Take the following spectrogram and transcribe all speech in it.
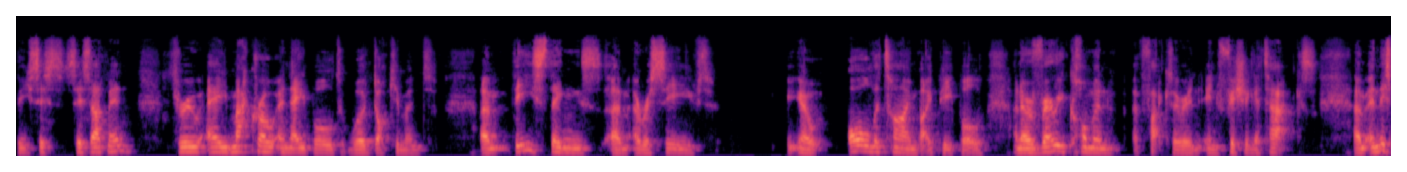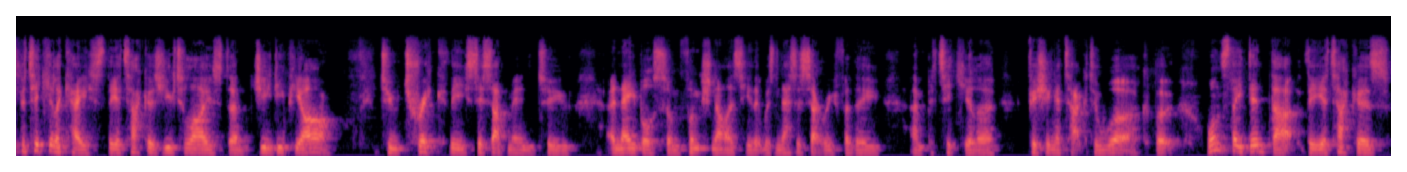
the sys- sysadmin through a macro-enabled Word document. Um, these things um, are received, you know, all the time by people and are a very common factor in, in phishing attacks. Um, in this particular case, the attackers utilized um, GDPR to trick the sysadmin to enable some functionality that was necessary for the um, particular phishing attack to work. But once they did that, the attackers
